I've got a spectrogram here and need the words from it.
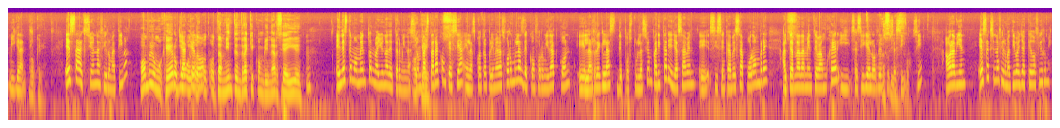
migrante. Esa acción afirmativa. Hombre o mujer, o, también tendrá que combinarse ahí. En este momento no hay una determinación, bastará con que sea en las cuatro primeras fórmulas de conformidad con eh, las reglas de postulación paritaria. Ya saben, eh, si se encabeza por hombre, alternadamente va mujer y se sigue el orden sucesivo. ¿sí? Ahora bien, esa acción afirmativa ya quedó firme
